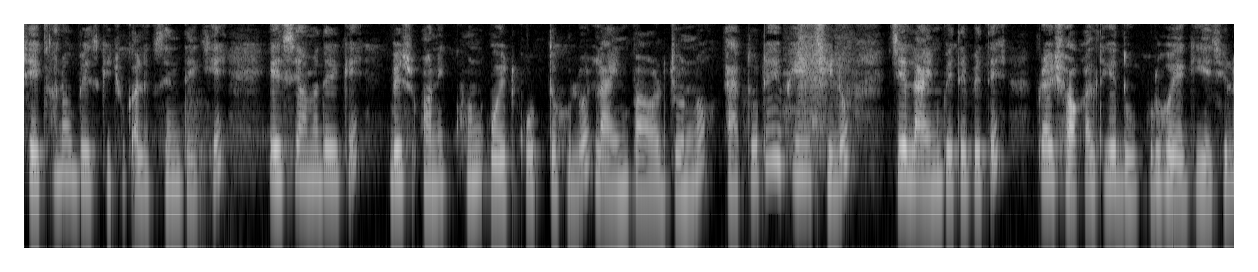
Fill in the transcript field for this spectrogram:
সেখানেও বেশ কিছু কালেকশন দেখে এসে আমাদেরকে বেশ অনেকক্ষণ ওয়েট করতে হলো লাইন পাওয়ার জন্য। এতটাই ভিড় ছিল যে লাইন পেতে পেতে প্রায় সকাল থেকে দুপুর হয়ে গিয়েছিল।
